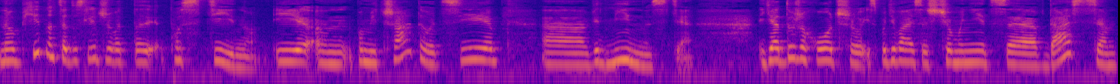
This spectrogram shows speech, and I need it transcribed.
необхідно це досліджувати постійно і ем, помічати оці е, відмінності. Я дуже хочу і сподіваюся, що мені це вдасться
